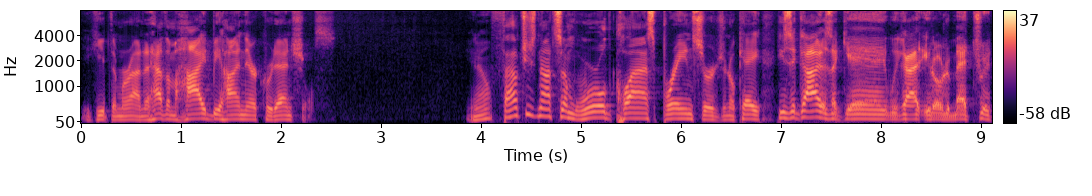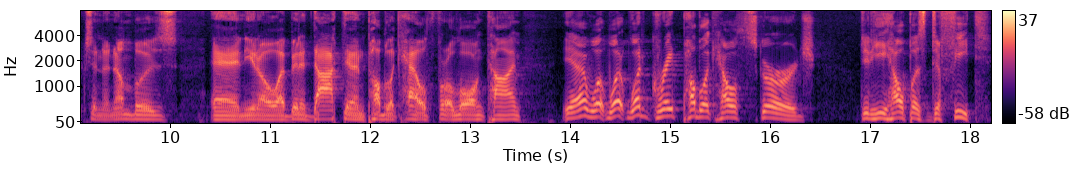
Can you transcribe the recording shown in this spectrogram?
You keep them around and have them hide behind their credentials. You know, Fauci's not some world class brain surgeon, okay? He's a guy who's like, yeah, we got, you know, the metrics and the numbers. And, you know, I've been a doctor in public health for a long time. Yeah, what, what, what great public health scourge did he help us defeat?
